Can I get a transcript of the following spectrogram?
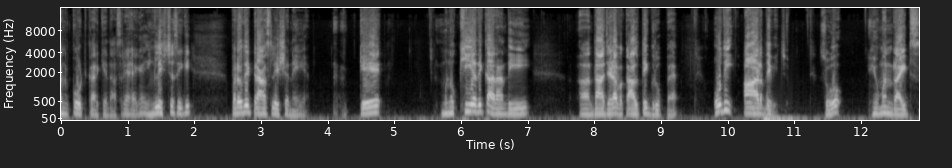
ਅਨਕੋਟ ਕਰਕੇ ਦੱਸ ਰਿਹਾ ਹੈਗਾ ਇੰਗਲਿਸ਼ 'ਚ ਸੀਗੀ, ਪਰ ਉਹਦੀ ਟਰਾਂਸਲੇਸ਼ਨ ਇਹ ਹੈ। ਕਿ ਮਨੁੱਖੀ ਅਧਿਕਾਰਾਂ ਦੀ ਦਾ ਜਿਹੜਾ ਵਕਾਲਤੀ ਗਰੁੱਪ ਹੈ, ਉਹਦੀ ਆੜ ਦੇ ਵਿੱਚ, ਸੋ ਹਿਊਮਨ ਰਾਈਟਸ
